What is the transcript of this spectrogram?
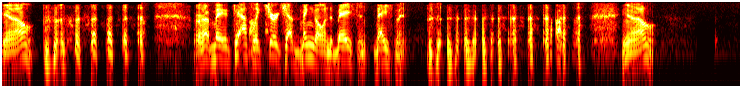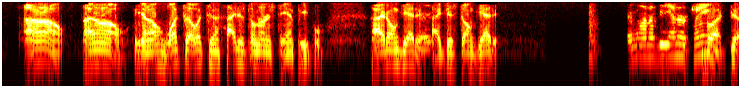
you know, or make a Catholic church have bingo in the basement. Basement. you know, I don't know. I don't know. You know what's uh, what's? Uh, I just don't understand people. I don't get it. I just don't get it. They want to be entertained. But uh,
